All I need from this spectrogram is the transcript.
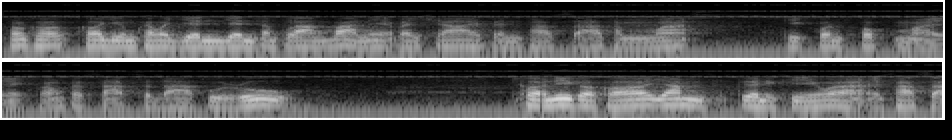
เขาขอขอยืมคำว่าเย็นเย็นตำกลางบ้านเนี่ยไปใช้เป็นภาษาธรรมะที่ค้นพบใหม่ของพระศาสดาผู้รู้ข้อนี้ก็ขอย้ำเตือนอีกทีว่าภาษา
